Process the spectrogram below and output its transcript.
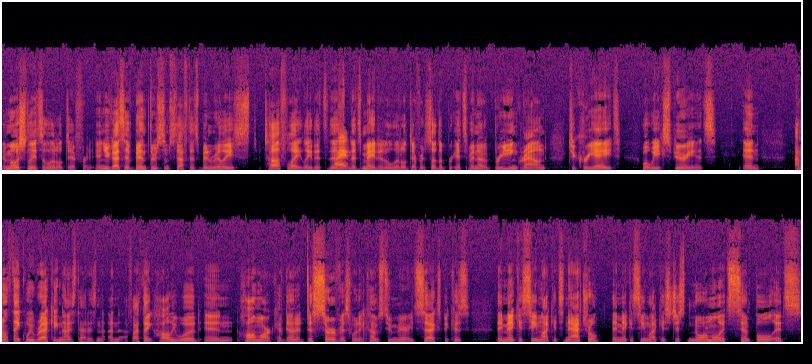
emotionally it's a little different. And you guys have been through some stuff that's been really st- tough lately. That's that's, Right. that's made it a little different. So the it's been a breeding ground to create what we experience, and I don't think we recognize that as n- enough. I think Hollywood and Hallmark have done a disservice when it comes to married sex because they make it seem like it's natural. They make it seem like it's just normal. It's simple. It's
